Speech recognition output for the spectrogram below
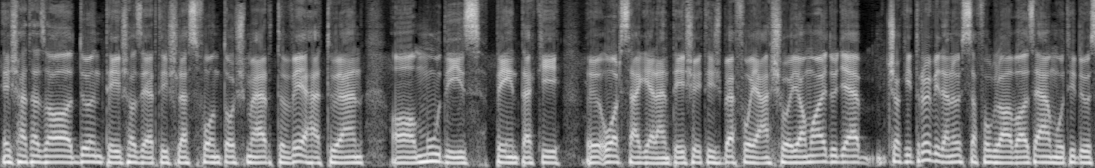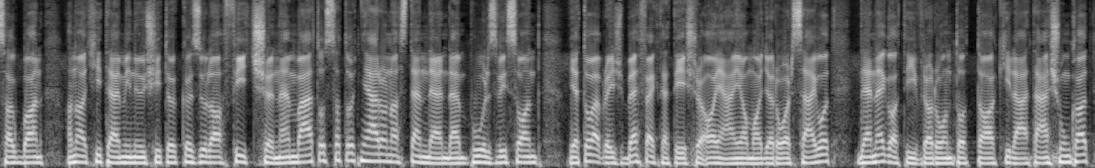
és hát ez a döntés azért is lesz fontos, mert vélhetően a Moody's pénteki országjelentését is befolyásolja majd. Ugye csak itt röviden összefoglalva az elmúlt időszakban a nagy hitelminősítők közül a Fitch nem változtatott nyáron, a Standard Poor's viszont ugye továbbra is befektetésre ajánlja Magyarországot, de negatívra rontotta a kilátásunkat.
